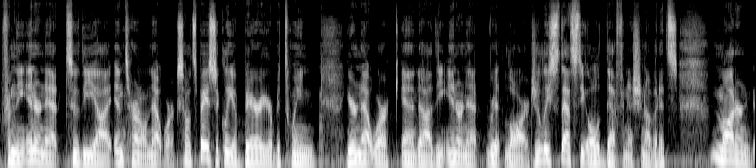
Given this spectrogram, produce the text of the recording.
from the internet to the uh, internal network. So it's basically a barrier between your network and the internet writ large. At least that's the old definition of it. It's modern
